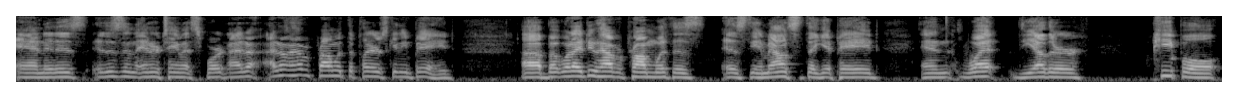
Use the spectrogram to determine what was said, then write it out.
and it is it is an entertainment sport, and I don't I don't have a problem with the players getting paid. Uh, but what I do have a problem with is is the amounts that they get paid and what the other people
